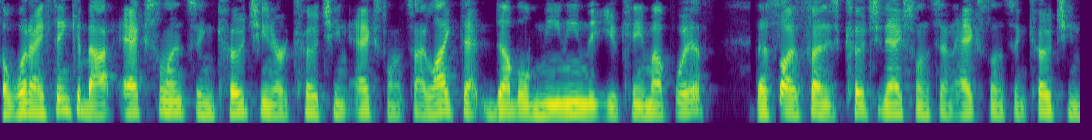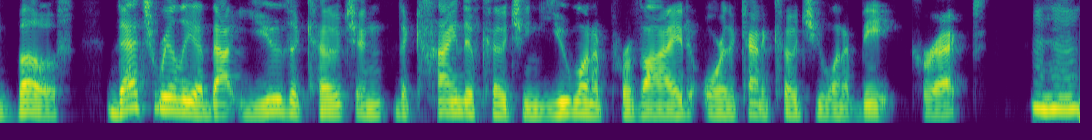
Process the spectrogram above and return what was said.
when I think about excellence in coaching or coaching excellence, I like that double meaning that you came up with. That's a lot of fun is coaching excellence and excellence in coaching both. That's really about you, the coach, and the kind of coaching you want to provide or the kind of coach you want to be, correct? Mm-hmm.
